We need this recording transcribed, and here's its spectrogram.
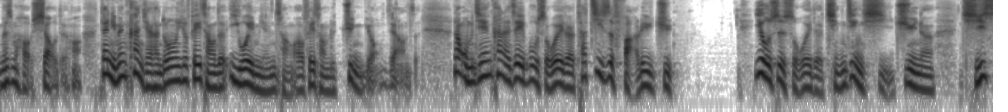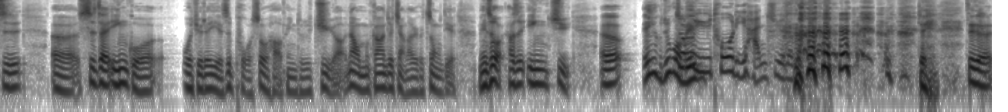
没什么好笑的哈，但里面看起来很多东西就非常的意味绵长哦，非常的隽永这样子。那我们今天看的这一部所谓的，它既是法律剧，又是所谓的情境喜剧呢，其实呃是在英国，我觉得也是颇受好评的剧啊。那我们刚刚就讲到一个重点，没错，它是英剧。呃，哎，如果终于脱离韩剧了吗？对，这个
